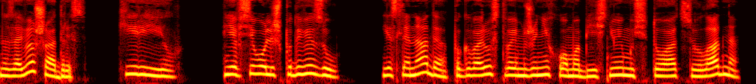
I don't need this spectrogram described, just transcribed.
Назовешь адрес?» «Кирилл, я всего лишь подвезу. Если надо, поговорю с твоим женихом, объясню ему ситуацию, ладно?»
